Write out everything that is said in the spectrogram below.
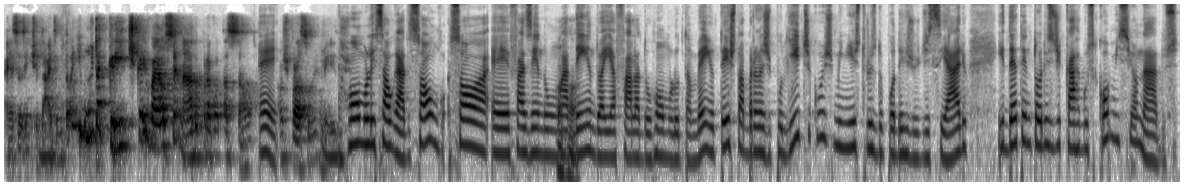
a essas entidades. Então, e muita crítica e vai ao Senado para votação é. nos próximos meses. Rômulo e Salgado, só, só é, fazendo um uhum. adendo aí à fala do Rômulo também, o texto abrange políticos, ministros do Poder Judiciário e detentores de cargos comissionados.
